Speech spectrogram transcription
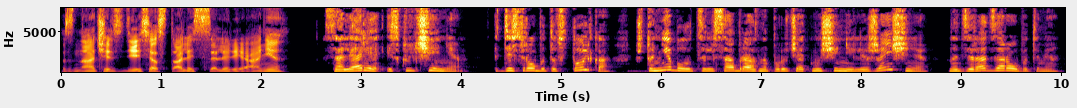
Значит, здесь остались соляриане? Солярия – исключение. Здесь роботов столько, что не было целесообразно поручать мужчине или женщине надзирать за роботами.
